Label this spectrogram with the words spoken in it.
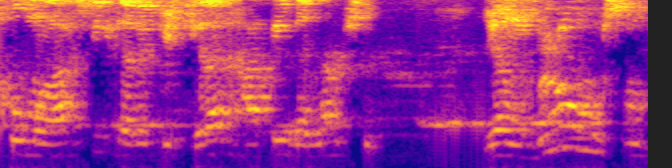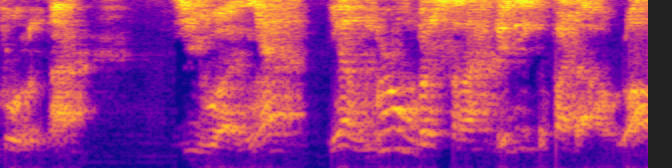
akumulasi dari pikiran, hati, dan nafsu. Yang belum sempurna, jiwanya yang belum berserah diri kepada Allah,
